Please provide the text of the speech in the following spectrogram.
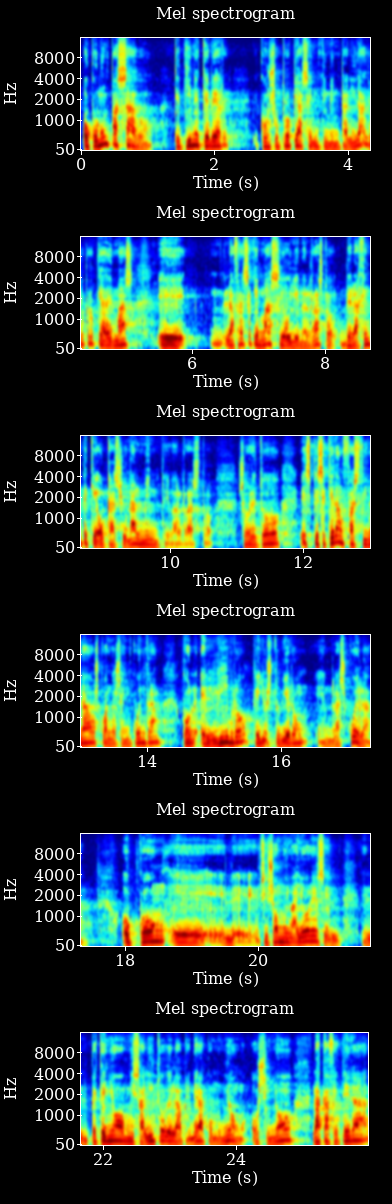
o con un pasado que tiene que ver con su propia sentimentalidad. Yo creo que además eh, la frase que más se oye en el rastro de la gente que ocasionalmente va al rastro, sobre todo, es que se quedan fascinados cuando se encuentran con el libro que ellos tuvieron en la escuela o con, eh, si son muy mayores, el, pequeño misalito de la primera comunión, o si no, la cafetera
